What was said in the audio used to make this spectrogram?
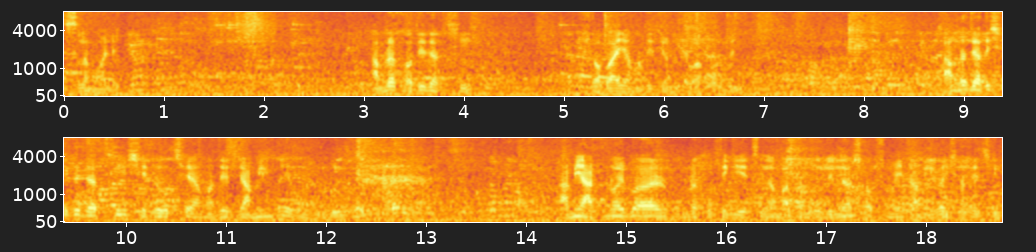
আসসালামু আলাইকুম। আমরা হজে যাচ্ছি। সবাই আমাদের জন্য দোয়া করবেন। আমরা যাদের সাথে যাচ্ছি, সেটা হচ্ছে আমাদের জামিল ভাই এবং বুলবুল ভাই। আমি আট নয়বার উমরা করতে গিয়েছিলাম, আলহামদুলিল্লাহ সবসময় জামিল ভাই সাথে ছিল।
